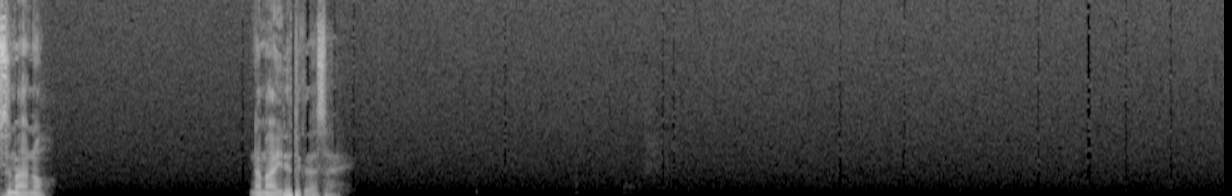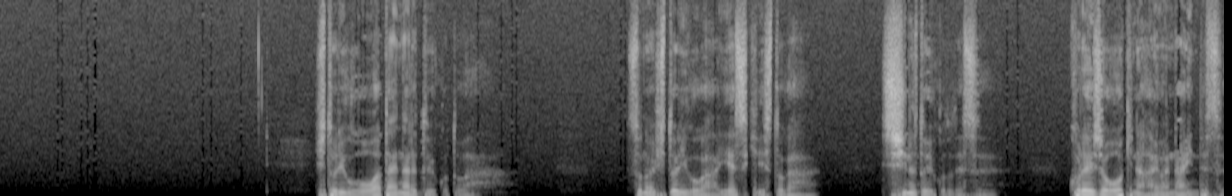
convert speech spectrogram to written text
妻の名前入れてください。独り子をお与えになるということはその独り子がイエス・キリストが死ぬということです。これ以上大きな愛はないんです。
